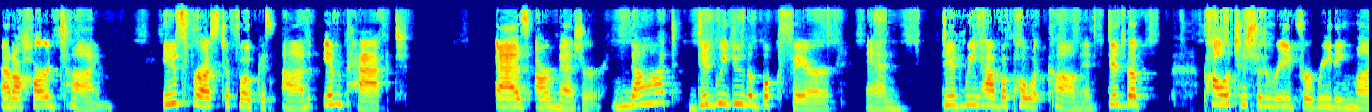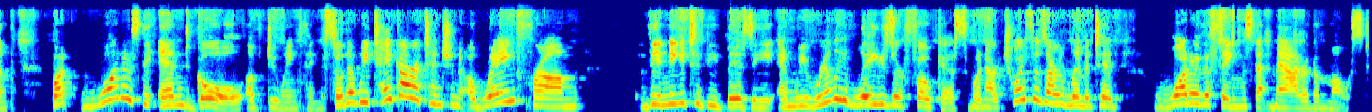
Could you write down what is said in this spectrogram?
at a hard time is for us to focus on impact as our measure, not did we do the book fair and did we have a poet come and did the politician read for reading month, but what is the end goal of doing things? So that we take our attention away from the need to be busy and we really laser focus when our choices are limited what are the things that matter the most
